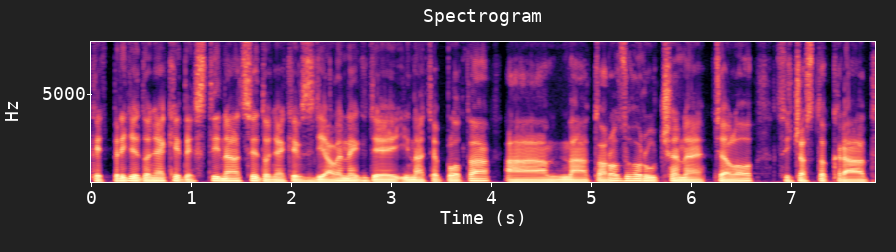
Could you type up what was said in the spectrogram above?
keď príde do nejakej destinácie, do nejakej vzdialenej, kde je iná teplota a na to rozhorúčené telo si častokrát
